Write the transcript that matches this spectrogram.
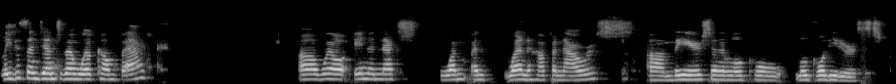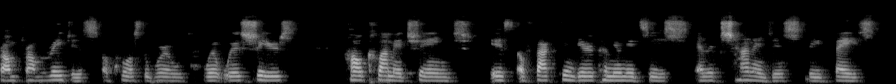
ladies and gentlemen, welcome back. Uh, well, in the next one and one and a half an hours, uh, mayors and local local leaders from from regions across the world will, will share how climate change is affecting their communities and the challenges they face,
